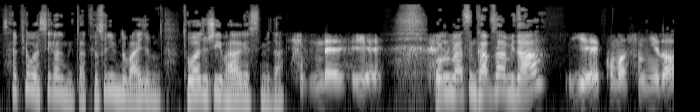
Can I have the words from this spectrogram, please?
살펴볼 생각입니다. 교수님도 많이 좀 도와주시기 바라겠습니다. 네, 예. 오늘 말씀 감사합니다. 예, 고맙습니다.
